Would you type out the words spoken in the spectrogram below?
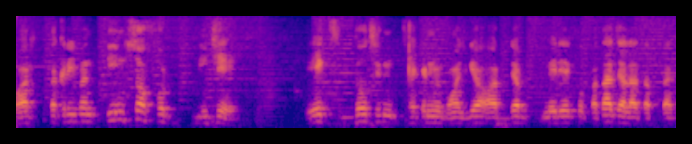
और तकरीबन 300 फुट नीचे एक दो तीन सेकंड में पहुँच गया और जब मेरे को पता चला तब तक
